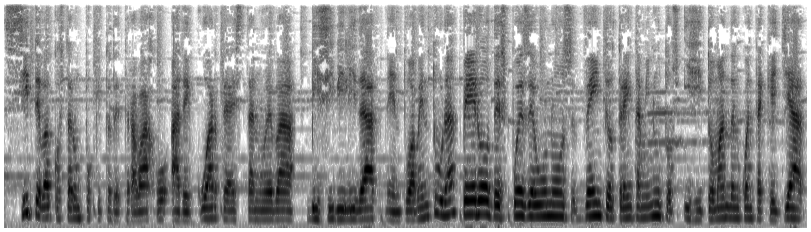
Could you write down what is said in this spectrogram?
sí te va a costar un poquito de trabajo adecuarte a esta nueva visibilidad en tu aventura, pero después de unos 20 o 30 minutos y si tomando en cuenta que ya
